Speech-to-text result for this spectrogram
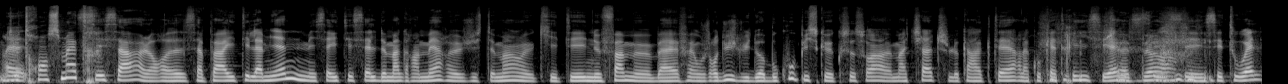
de transmettre. C'est ça. Alors, euh, ça n'a pas été la mienne, mais ça a été celle de ma grand-mère, euh, justement, qui était une femme. bah, enfin, aujourd'hui, je lui dois beaucoup, puisque que ce soit ma tchatch, le caractère, la coquetterie, c'est elle. C'est- tout elle.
